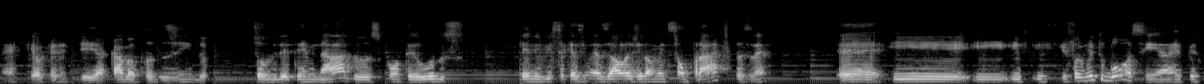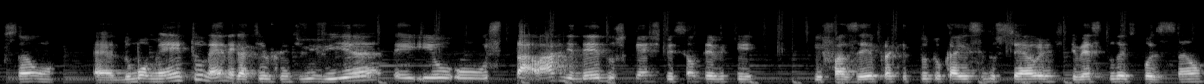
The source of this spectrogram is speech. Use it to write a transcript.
né, que é o que a gente acaba produzindo sobre determinados conteúdos, tendo em vista que as minhas aulas geralmente são práticas, né, é, e, e, e, foi muito bom assim a repercussão é, do momento né, negativo que a gente vivia e, e o, o, estalar de dedos que a instituição teve que, que fazer para que tudo caísse do céu e a gente tivesse tudo à disposição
